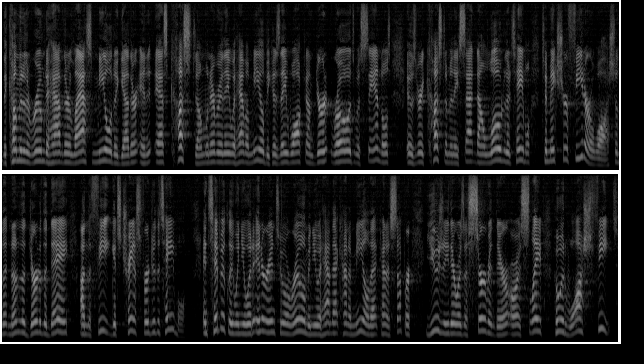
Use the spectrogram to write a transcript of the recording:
They come into the room to have their last meal together, and as custom, whenever they would have a meal, because they walked on dirt roads with sandals, it was very custom, and they sat down low to their table to make sure feet are washed so that none of the dirt of the day on the feet gets transferred to the table. And typically, when you would enter into a room and you would have that kind of meal, that kind of supper, usually there was a servant there or a slave who would wash feet.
